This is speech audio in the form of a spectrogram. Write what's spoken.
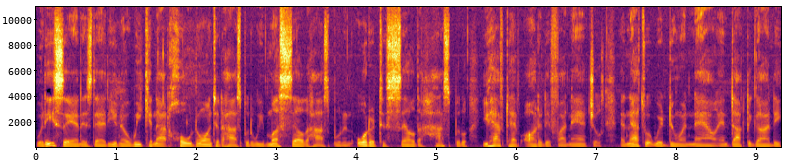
What he's saying is that you know we cannot hold on to the hospital. We must sell the hospital. In order to sell the hospital, you have to have audited financials, and that's what we're doing now. And Dr. Gandhi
